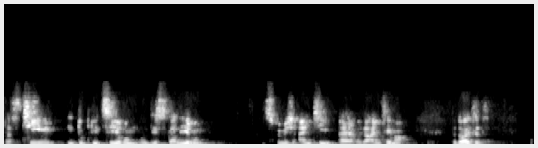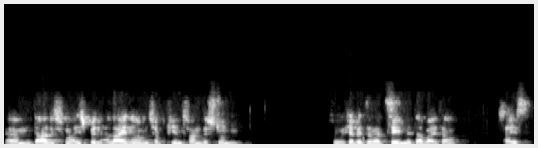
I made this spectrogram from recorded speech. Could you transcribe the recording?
das Team, die Duplizierung und die Skalierung. Ist für mich ein Team äh, oder ein Thema. Bedeutet, ähm, dadurch, ich bin alleine und ich habe 24 Stunden. So, ich habe jetzt aber 10 Mitarbeiter. Das heißt,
